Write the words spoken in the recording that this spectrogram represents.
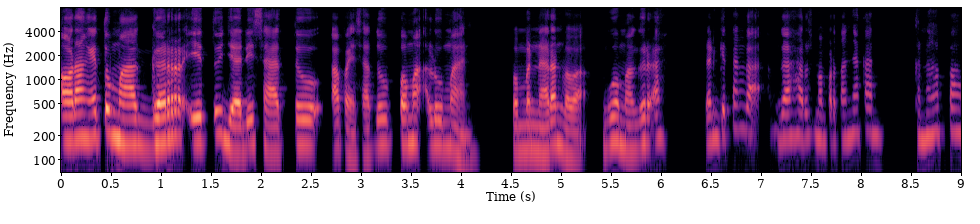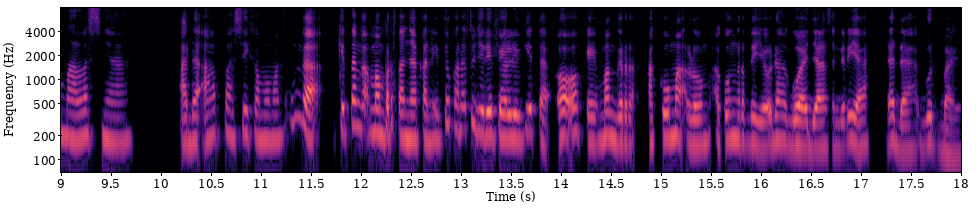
orang itu mager itu jadi satu apa ya? Satu pemakluman, pembenaran bahwa gue mager ah. Dan kita nggak nggak harus mempertanyakan kenapa malesnya, ada apa sih kamu mas? Enggak, kita nggak mempertanyakan itu karena itu jadi value kita. Oh oke, okay, mager, aku maklum, aku ngerti ya udah gue jalan sendiri ya, dadah, goodbye,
